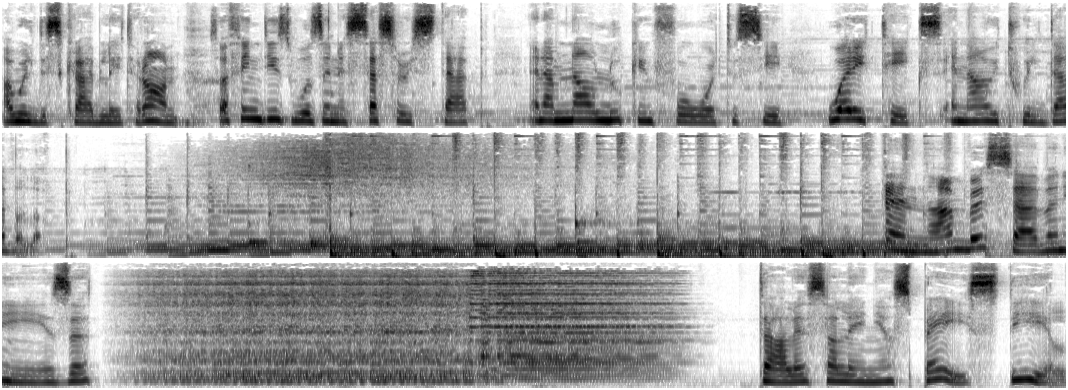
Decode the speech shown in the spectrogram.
I will describe later on. So I think this was a necessary step, and I'm now looking forward to see where it takes and how it will develop. Number seven is Thales Alenia Space deal.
